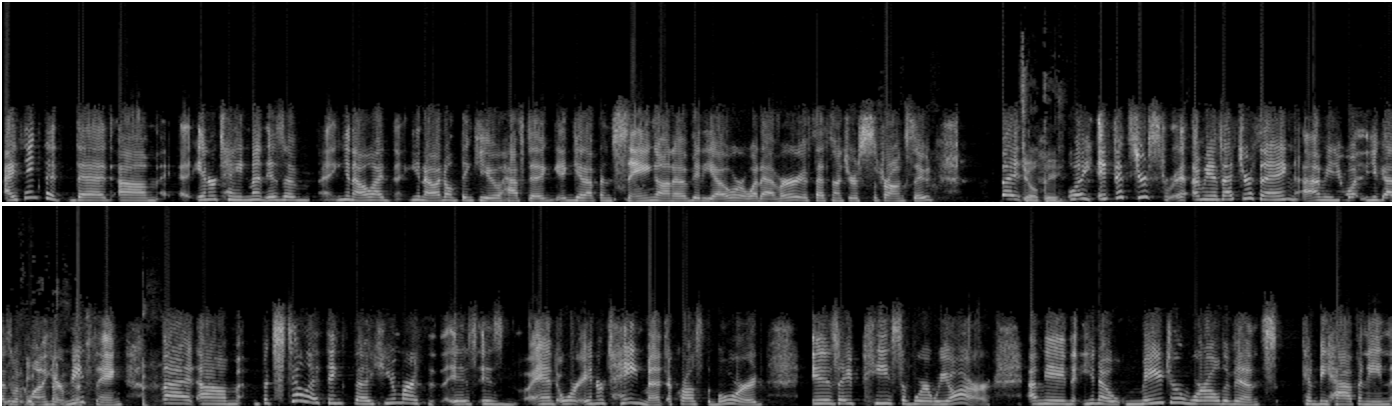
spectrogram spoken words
i think that that um, entertainment is a you know i you know i don't think you have to get up and sing on a video or whatever if that's not your strong suit but guilty. Well, if it's your, I mean, if that's your thing, I mean, you, you guys wouldn't want to hear me sing, but um, but still, I think the humor is is and or entertainment across the board is a piece of where we are. I mean, you know, major world events can be happening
